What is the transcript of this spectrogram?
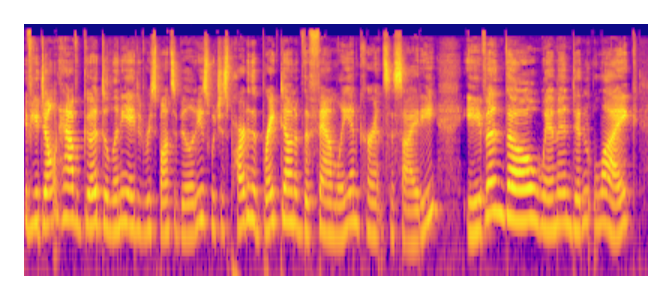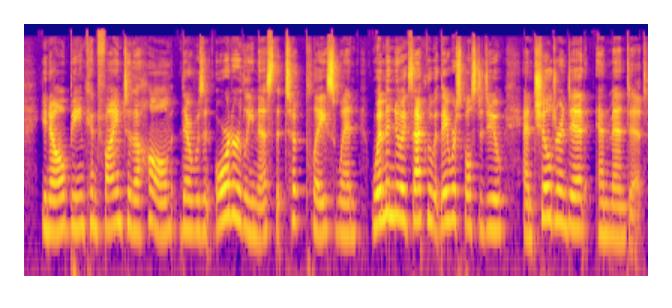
If you don't have good delineated responsibilities, which is part of the breakdown of the family in current society, even though women didn't like you know, being confined to the home, there was an orderliness that took place when women knew exactly what they were supposed to do and children did and men did.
